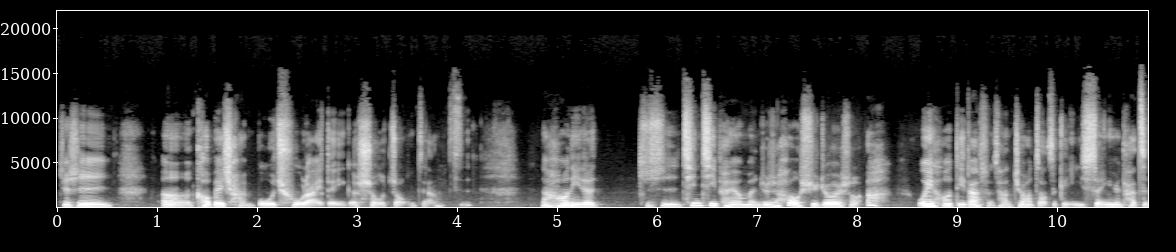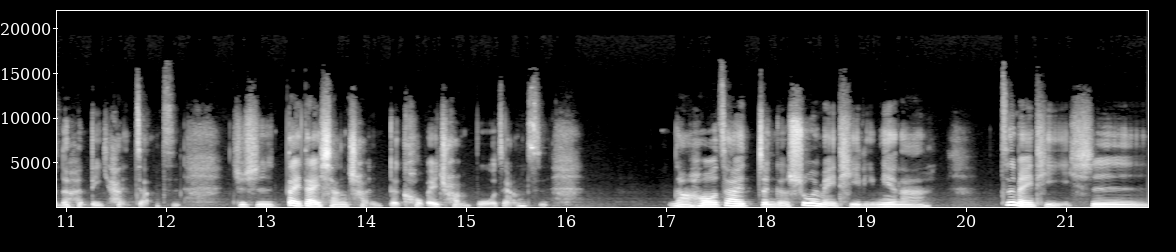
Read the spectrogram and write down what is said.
就是呃口碑传播出来的一个受众这样子。然后你的就是亲戚朋友们，就是后续就会说啊。我以后跌打损伤就要找这个医生，因为他真的很厉害，这样子就是代代相传的口碑传播这样子。然后在整个数位媒体里面呢，自媒体是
